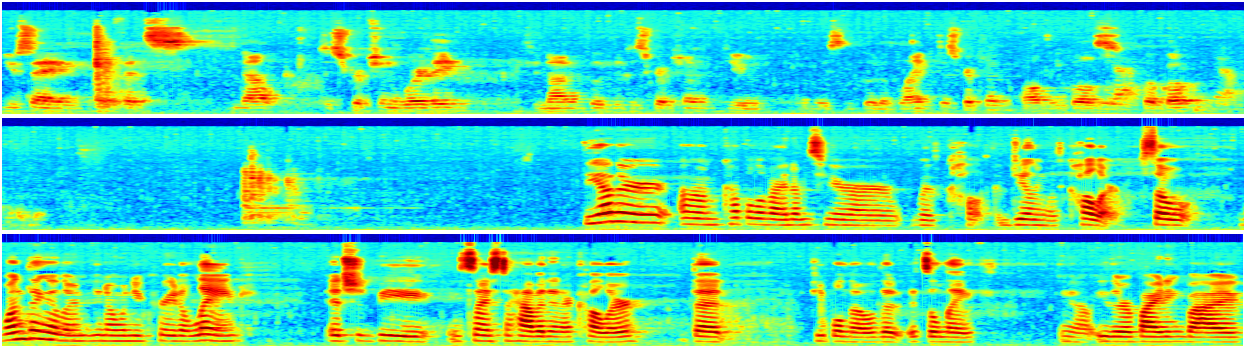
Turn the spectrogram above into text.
you say if it's not description worthy, to not include the description, do you at least include a blank description, alt equals Yeah. quote quote? Yeah. Okay. The other um, couple of items here are with dealing with color. So one thing I learned, you know, when you create a link, it should be. It's nice to have it in a color that people know that it's a link. You know, either abiding by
